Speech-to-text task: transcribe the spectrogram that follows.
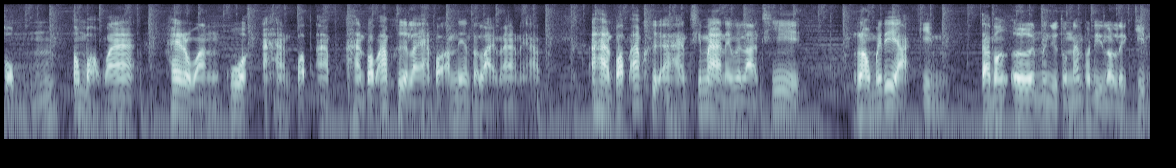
ผมต้องบอกว่าให้ระวังพวกอาหาร pop-up อาหาร pop-up คืออะไรอาหาร pop-up เนี่ยอันตรายมากนะครับ อาหาร pop-up คืออาหารที่มาในเวลาที่เราไม่ได้อยากกิน แต่บังเอิญมันอยู่ตรงนั้นพอดีเราเลยกิน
